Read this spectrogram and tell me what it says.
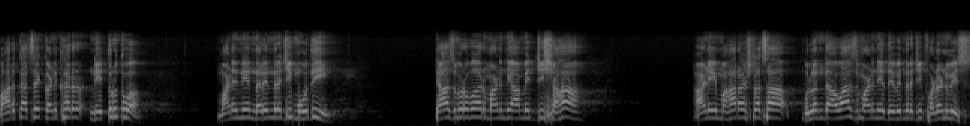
भारताचे कणखर नेतृत्व माननीय नरेंद्रजी मोदी त्याचबरोबर माननीय अमितजी शहा आणि महाराष्ट्राचा बुलंद आवाज माननीय देवेंद्रजी फडणवीस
